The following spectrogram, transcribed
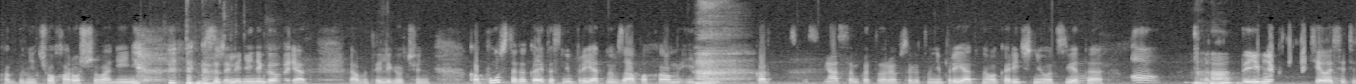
как бы ничего хорошего они, не, к сожалению, не говорят. Там это или очень капуста какая-то с неприятным запахом, или картошка с мясом, которое абсолютно неприятного коричневого цвета. Ага. И мне хотелось эти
